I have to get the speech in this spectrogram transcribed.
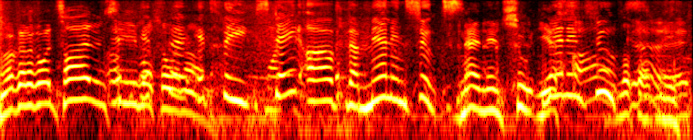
We're going to go inside and see what's it's, going the, on. it's the state of the men in suits. Men in suit, yes. Men in suits. Look at me.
